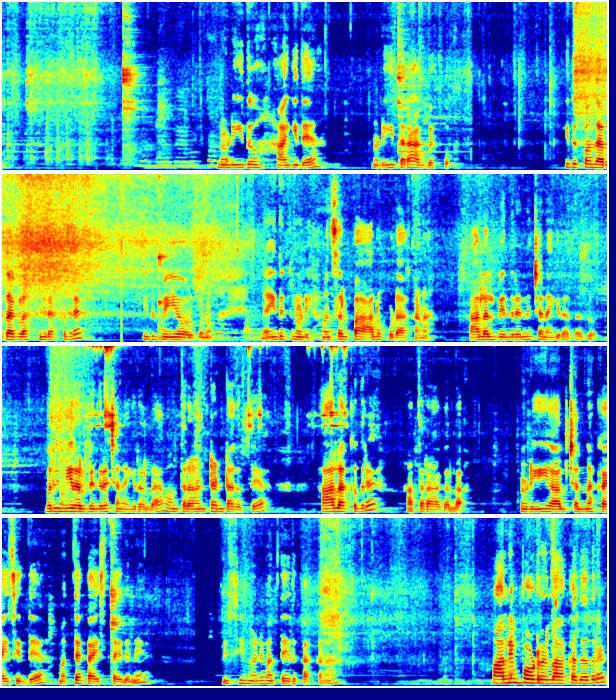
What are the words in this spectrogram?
ನೋಡಿ, ಇದು ಆಗಿದೆ. ನೋಡಿ, ಈ ಥರ ಆಗಬೇಕು. ಇದಕ್ಕೊಂದು ಅರ್ಧ ಗ್ಲಾಸ್ ನೀರು ಹಾಕಿದ್ರೆ ಇದು ಬೇಯೋವರೆಗೂ ಇದಕ್ಕೆ ನೋಡಿ, ಒಂದು ಸ್ವಲ್ಪ ಹಾಲು ಕೂಡ ಹಾಕೋಣ. ಹಾಲಲ್ಲಿ ಬೆಂದ್ರೇ ಚೆನ್ನಾಗಿರೋದು ಅದು. ಬರೀ ನೀರಲ್ಲಿ ಬೆಂದರೆ ಚೆನ್ನಾಗಿರಲ್ಲ, ಒಂಥರ ಅಂಟಂಟಾಗುತ್ತೆ ಹಾಲು ಹಾಕಿದ್ರೆ ಆ ಥರ ಆಗೋಲ್ಲ. ನೋಡಿ, ಈ ಹಾಲು ಚೆನ್ನಾಗಿ ಕಾಯಿಸಿದ್ದೆ, ಮತ್ತೆ ಕಾಯಿಸ್ತಾ ಇದ್ದೀನಿ. ಬಿಸಿ ಮಾಡಿ ಮತ್ತೆ ಇದಕ್ಕೆ ಹಾಕೋಣ. ಹಾಲಿನ ಪೌಡ್ರೆಲ್ಲ ಹಾಕೋದಾದ್ರೆ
